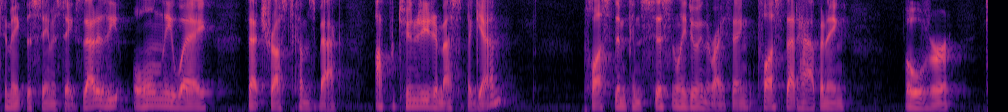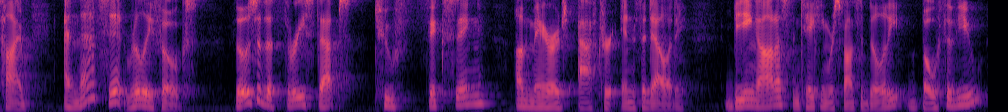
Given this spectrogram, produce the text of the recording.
to make the same mistakes. That is the only way that trust comes back. Opportunity to mess up again, plus them consistently doing the right thing, plus that happening over time. And that's it, really, folks. Those are the three steps to fixing a marriage after infidelity being honest and taking responsibility, both of you,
